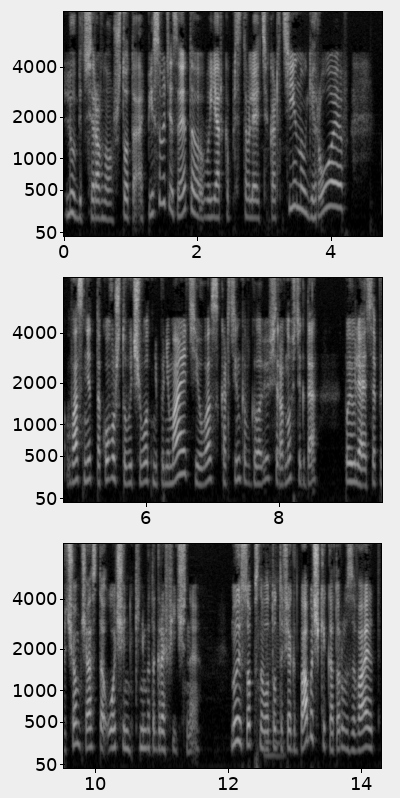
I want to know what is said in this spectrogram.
любит все равно что-то описывать, из-за этого вы ярко представляете картину, героев, у вас нет такого, что вы чего-то не понимаете, и у вас картинка в голове все равно всегда появляется, причем часто очень кинематографичная. Ну и, собственно, mm-hmm. вот тот эффект бабочки, который вызывает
